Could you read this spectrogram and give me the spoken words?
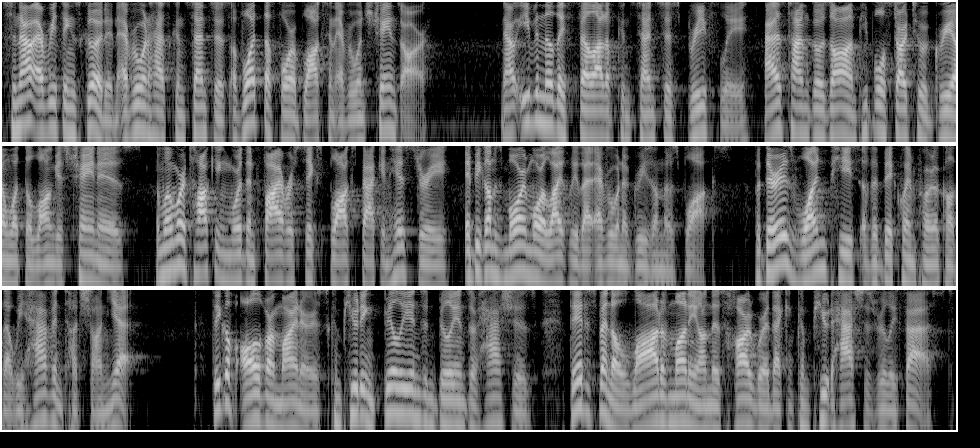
So now everything's good and everyone has consensus of what the four blocks in everyone's chains are. Now, even though they fell out of consensus briefly, as time goes on, people will start to agree on what the longest chain is. And when we're talking more than five or six blocks back in history, it becomes more and more likely that everyone agrees on those blocks. But there is one piece of the Bitcoin protocol that we haven't touched on yet. Think of all of our miners computing billions and billions of hashes. They had to spend a lot of money on this hardware that can compute hashes really fast.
